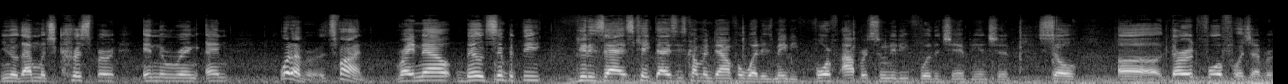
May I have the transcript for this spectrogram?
you know that much crisper in the ring, and whatever. It's fine. Right now, build sympathy, get his ass kicked as he's coming down for what is maybe fourth opportunity for the championship. So, uh, third, fourth, whichever.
